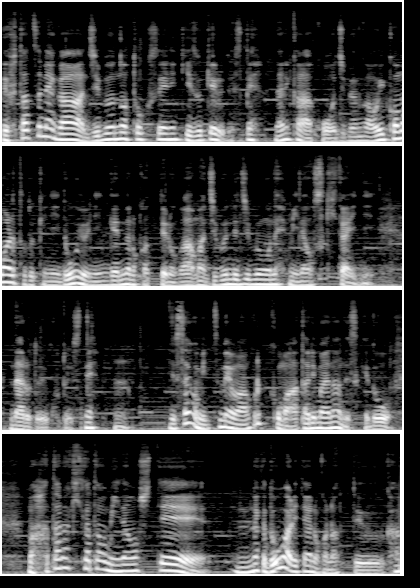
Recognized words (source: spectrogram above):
で、二つ目が自分の特性に気づけるですね。何かこう自分が追い込まれた時にどういう人間なのかっていうのが、まあ自分で自分をね、見直す機会になるということですね。うん。で、最後3つ目は、これ結構まあ当たり前なんですけど、まあ、働き方を見直して、なんかどうありたいのかなっていう考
